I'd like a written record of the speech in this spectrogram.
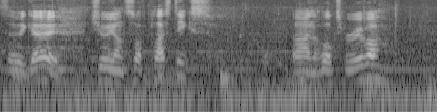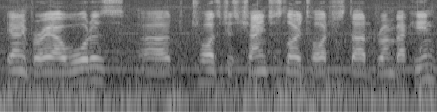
So there we go, jewie on soft plastics uh, in the Hawkesbury River, down in Berowra waters. Uh, tide's just changed, just low tide just started to run back in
